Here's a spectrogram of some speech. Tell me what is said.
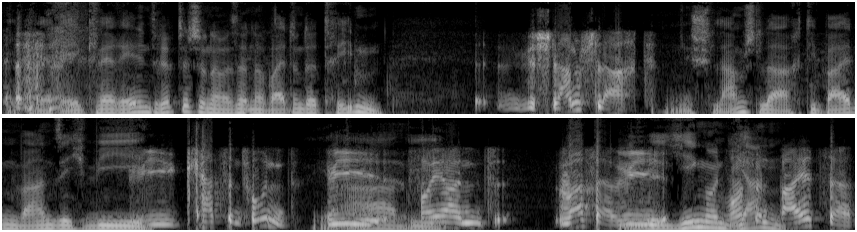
Querel, Querelen trifft es schon, aber es hat noch weit untertrieben. Schlammschlacht. Eine Schlammschlacht. Die beiden waren sich wie, Wie Katz und Hund. Ja, wie, wie- Feuer und Wasser. Wie, wie Ying und Wosch Yang. und Balzer.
